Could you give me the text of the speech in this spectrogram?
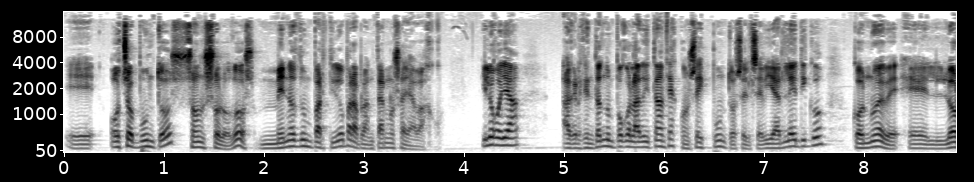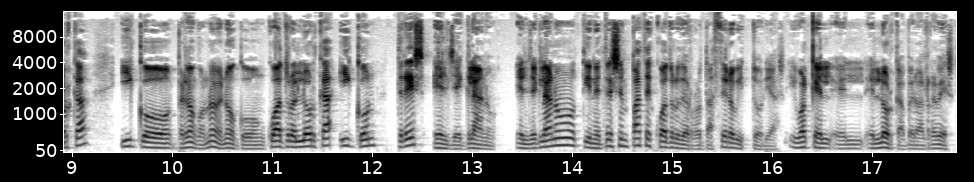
Eh, 8 puntos son solo 2, menos de un partido para plantarnos allá abajo. Y luego ya, acrecentando un poco las distancias, con 6 puntos el Sevilla Atlético, con 9 el Lorca, y con, perdón, con 9 no, con 4 el Lorca y con 3 el Yeclano. El Yeclano tiene 3 empates, 4 derrotas, 0 victorias. Igual que el, el, Lorca, pero al revés.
